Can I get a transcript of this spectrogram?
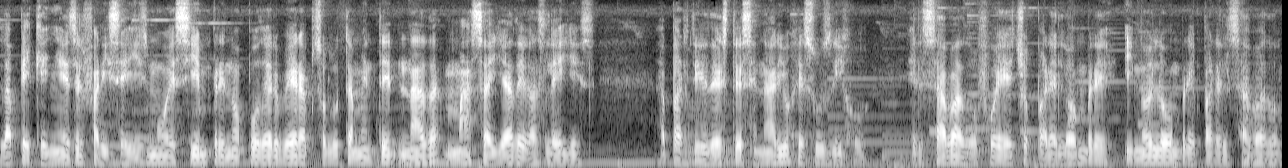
La pequeñez del fariseísmo es siempre no poder ver absolutamente nada más allá de las leyes. A partir de este escenario Jesús dijo, el sábado fue hecho para el hombre y no el hombre para el sábado.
